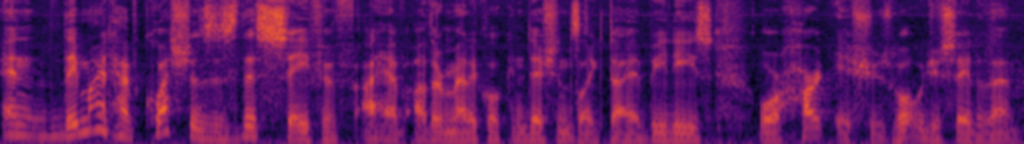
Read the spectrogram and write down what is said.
And they might have questions, is this safe if I have other medical conditions like diabetes or heart issues? What would you say to them?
